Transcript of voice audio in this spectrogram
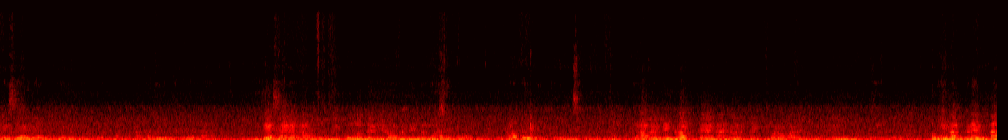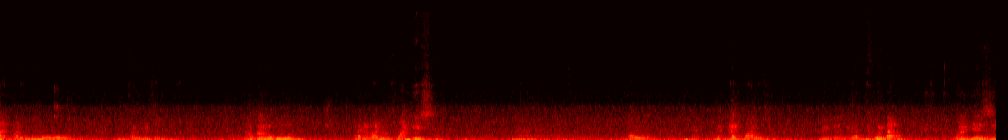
కేసీఆర్ గారు అప్పుడున్న పరిస్థితుల వల్ల విద్యాసాగర్ రావు మీ బాగుందని అక్కడ రాలేదు యాభై అయిపోయింది డ్రాప్ తర్వాత తెలంగాణ డెవలప్మెంట్ ఫోరం వాళ్ళకి నేను అక్కడే ఉన్నా అని వాళ్ళకి ఇన్ఫర్మేషన్ ఒకరోజు ఆయన వాళ్ళు ఫోన్ చేసి వెంకట్ మారోజు వీళ్ళకి అంతా కూడా ఫోన్ చేసి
